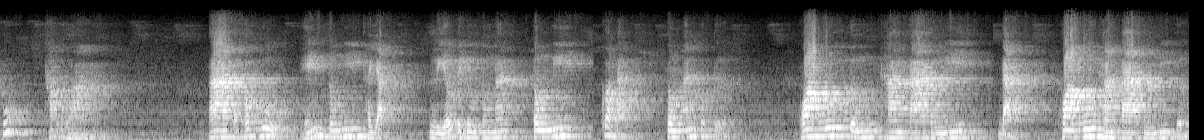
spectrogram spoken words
ทุกทวารตากระทบรูปเห็นตรงนี้ขยับ เหลียวไปดูตรงนั้น ตรงนี้ก็ดับ ตรงนั้นก็เกิด ความรู้ตรงทางตาตรงนี้ ดับ ความรู้ทางตาตรงนี้เกิด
